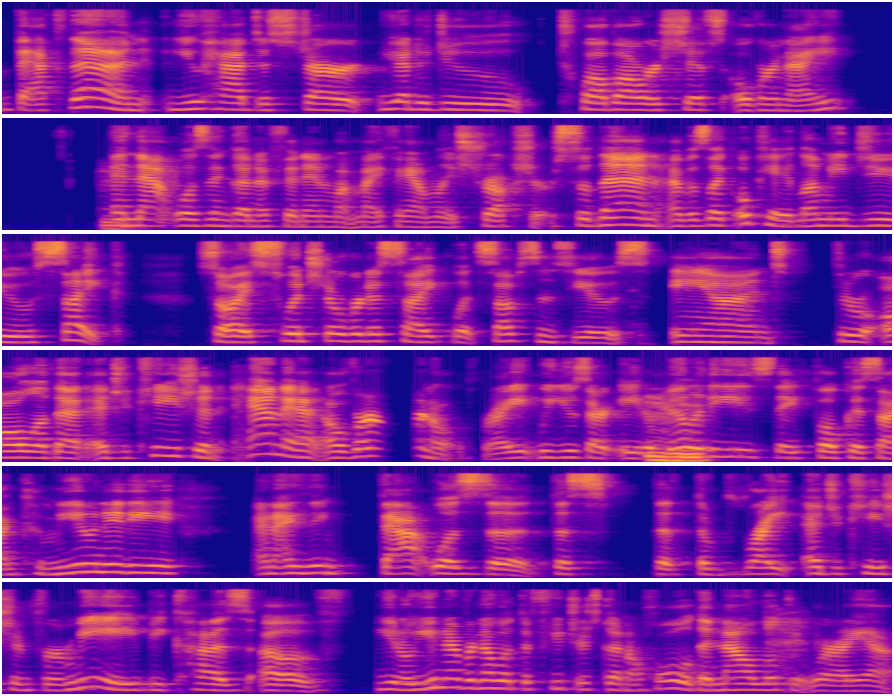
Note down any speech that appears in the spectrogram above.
back then, you had to start, you had to do 12 hour shifts overnight and mm. that wasn't going to fit in with my family structure. So then I was like, okay, let me do psych. So I switched over to psych with substance use and through all of that education and at Alverno, right? We use our 8 mm-hmm. abilities, they focus on community. And I think that was the the the, the right education for me because of, you know, you never know what the future is going to hold. And now look at where I am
